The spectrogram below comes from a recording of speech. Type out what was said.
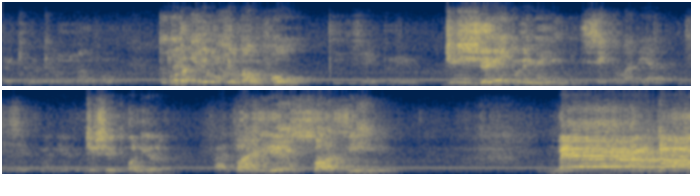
tudo aquilo que eu não vou, tudo aquilo que eu não vou, de jeito nenhum, de jeito nenhum, De jeito maneira. de jeito maneira, de jeito maneira, fazer, fazer sozinho. Merda!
